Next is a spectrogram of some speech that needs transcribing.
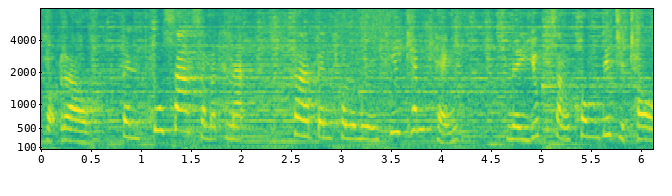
เพราะเราเป็นผู้สร้างสมรรถนะ การเป็นพลเมืองที่เข้มแข็ง ในยุคสังคมดิจิทัล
